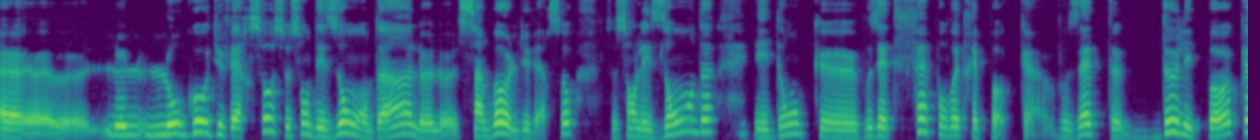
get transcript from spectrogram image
Euh, le logo du Verseau ce sont des ondes, hein, le, symbole du Verseau ce sont les ondes, et donc euh, vous êtes fait pour votre époque, vous êtes de l'époque,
